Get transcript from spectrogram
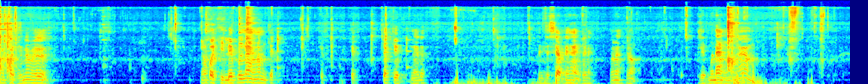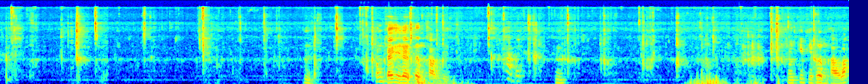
มันไปกินน้ำเออแล้วไปกินเล็บมือนั่งน้ำจะจะจะจะเก็บไงเด้อเป็นจะแซ่บได้หายไปไหนมานั่งพี่น้องเล็บมือนั่งน้ำต้องใช้อะไรเพิ่มเขาอีกขับไปต้องคิดที่เพิ่มเขาวะ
